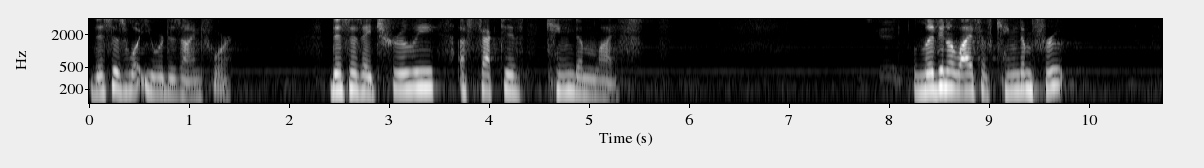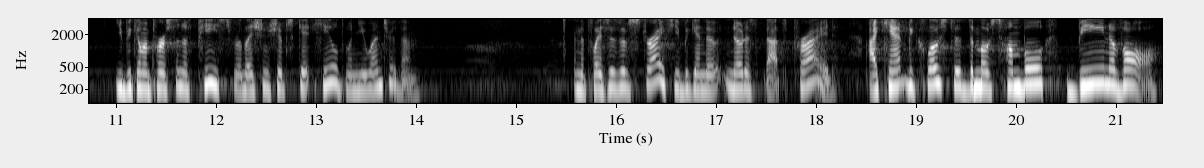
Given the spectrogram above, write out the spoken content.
This is what you were designed for. This is a truly effective kingdom life. Living a life of kingdom fruit. You become a person of peace. Relationships get healed when you enter them. In the places of strife, you begin to notice that's pride. I can't be close to the most humble being of all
